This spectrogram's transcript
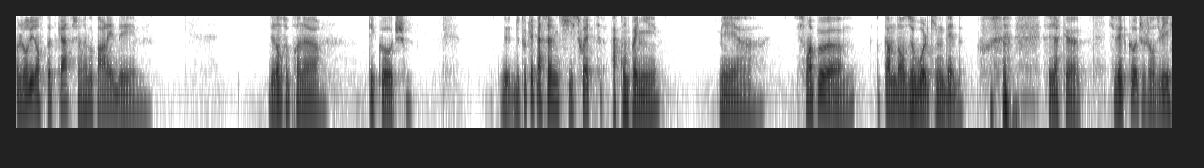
Aujourd'hui, dans ce podcast, j'aimerais vous parler des, des entrepreneurs, des coachs, de, de, toutes les personnes qui souhaitent accompagner, mais euh, ils sont un peu euh, comme dans The Walking Dead. C'est-à-dire que si vous êtes coach aujourd'hui,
